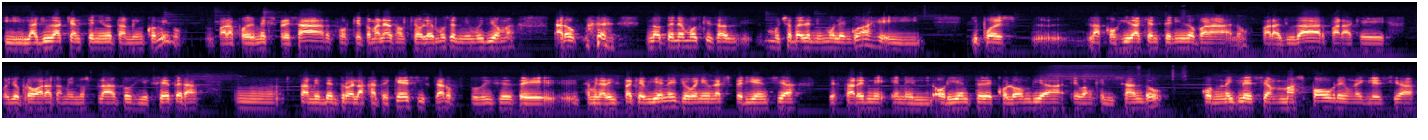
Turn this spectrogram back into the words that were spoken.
y la ayuda que han tenido también conmigo para poderme expresar, porque de todas maneras, aunque hablemos el mismo idioma, claro, no tenemos quizás muchas veces el mismo lenguaje y, y pues la acogida que han tenido para, ¿no? para ayudar, para que pues yo probara también los platos y etcétera. Mm, también dentro de la catequesis, claro, tú dices de seminarista que viene, yo venía de una experiencia de estar en, en el oriente de Colombia evangelizando con una iglesia más pobre, una iglesia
